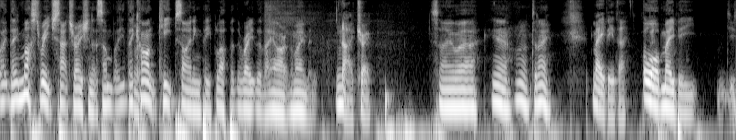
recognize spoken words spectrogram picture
like they must reach saturation at some point. They Hmm. can't keep signing people up at the rate that they are at the moment. No, true. So uh, yeah, I don't know. Maybe though. Or maybe you,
